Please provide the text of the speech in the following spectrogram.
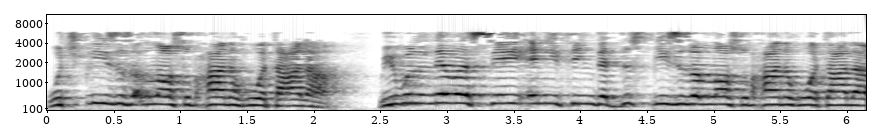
which pleases Allah subhanahu wa ta'ala. We will never say anything that displeases Allah subhanahu wa ta'ala.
